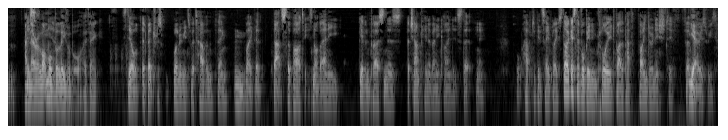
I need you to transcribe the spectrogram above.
And It's- they're a lot more yeah. believable, I think. It's the old adventurers wandering into a tavern thing. Mm. Like that, that's the party. It's not that any given person as a champion of any kind. It's that, you know, all happen to be the same place. Though I guess they've all been employed by the Pathfinder Initiative for Yeah. various reasons.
